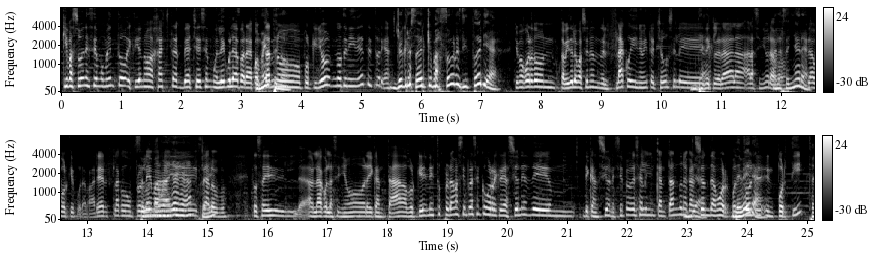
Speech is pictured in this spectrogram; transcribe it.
qué pasó en ese momento, escríbanos a hashtag VHS Molécula para Coméntenos. contarnos, porque yo no tenía idea de esta historia. Yo quiero saber qué pasó con esa historia. Yo me acuerdo un capítulo de Pasión donde el flaco y Dinamita Show se le Ya. declaraba a la, a la señora. ¿A la señora? Claro, porque puta, para el flaco con problemas ahí, sí. claro. Entonces ahí hablaba con la señora y cantaba, porque en estos programas siempre hacen como recreaciones de, mm, de canciones. Siempre aparece alguien cantando una Ya. canción de amor. ¿De Por ejemplo, veras? en, en Por ti, Sí.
